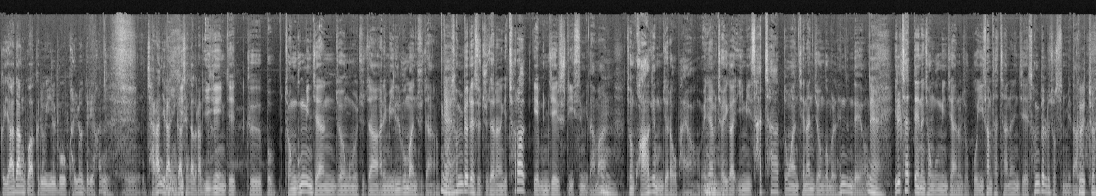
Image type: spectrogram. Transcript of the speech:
그 야당과 그리고 일부 관료들이 한 음, 잘한 일 아닌가 생각을 합니다. 이게 이제 그 뭐 전국민 제한지원금을 주자 아니면 일부만 주자 뭐 네. 선별해서 주자라는 게 철학의 문제일 수도 있습니다만 음. 전 과학의 문제라고 봐요. 왜냐하면 음. 저희가 이미 4차 동안 재난지원금을 했는데요. 네. 1차 때는 전국민 제한을 줬고 2, 3, 4차는 이제 선별로 줬습니다. 그렇죠.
